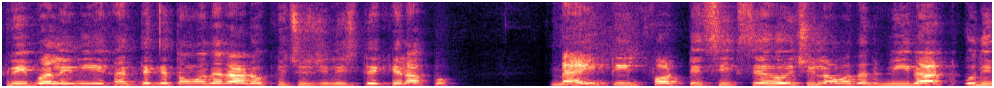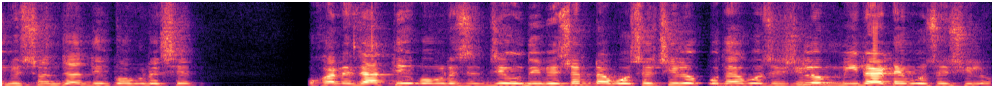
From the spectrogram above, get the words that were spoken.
কৃপালিনী এখান থেকে তোমাদের আরও কিছু জিনিস দেখে রাখো। নাইনটিন ফর্টি সিক্সে হয়েছিল আমাদের মিরাট অধিবেশন জাতীয় কংগ্রেসের। ওখানে জাতীয় কংগ্রেসের যে অধিবেশনটা বসেছিল, কোথায় বসেছিল? মিরাটে বসেছিল।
